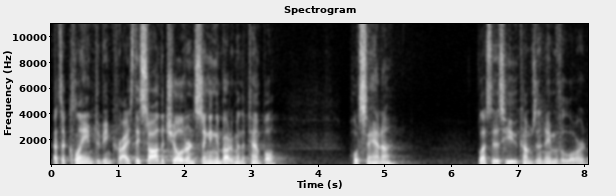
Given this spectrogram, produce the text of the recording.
That's a claim to being Christ. They saw the children singing about him in the temple. Hosanna. Blessed is he who comes in the name of the Lord.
